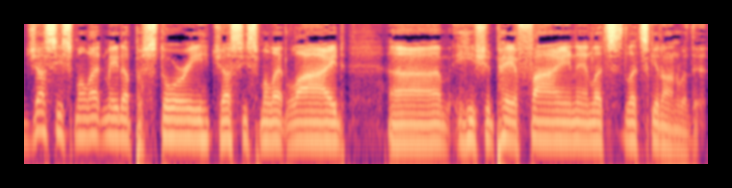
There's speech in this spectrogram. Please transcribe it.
Jussie Smollett made up a story. Jussie Smollett lied. Um, he should pay a fine, and let's let's get on with it.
